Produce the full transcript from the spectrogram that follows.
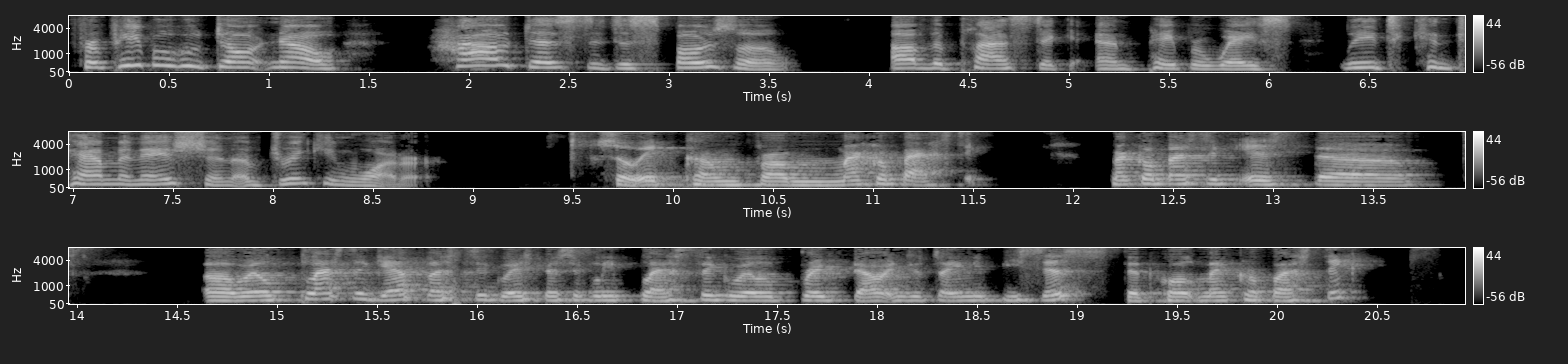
for people who don't know, how does the disposal of the plastic and paper waste lead to contamination of drinking water? So it comes from microplastic. Microplastic is the uh, well, plastic, yeah, plastic waste, basically plastic will break down into tiny pieces that called microplastic.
